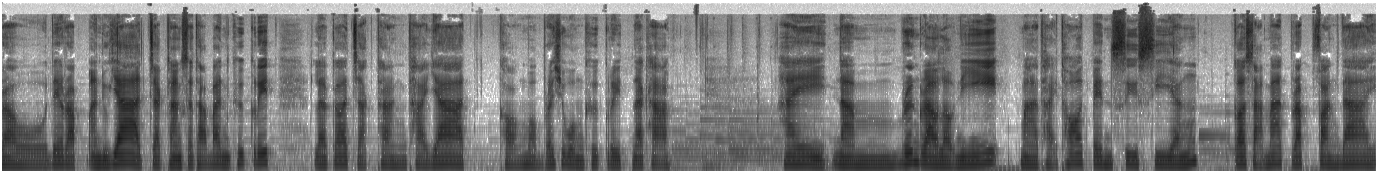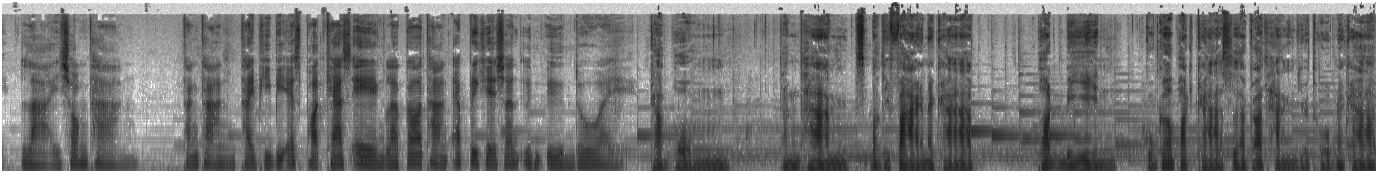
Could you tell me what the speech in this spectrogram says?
เราได้รับอนุญาตจากทางสถาบันคือกริชแล้วก็จากทางทายาทของหม่อมราชวงศ์คือกริชนะคะ ให้นำเรื่องราวเหล่านี้มาถ่ายทอดเป็นสื่อเสียง ก็สามารถรับฟังได้หลายช่องทาง ทั้งทางไทย PBS Podcast เอง แล้วก็ทางแอปพลิเคชันอื่น ๆ ด้วย ครับผมทั้งทาง Spotify นะครับ Podbean Google Podcast แล้วก็ทาง YouTube นะครับ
